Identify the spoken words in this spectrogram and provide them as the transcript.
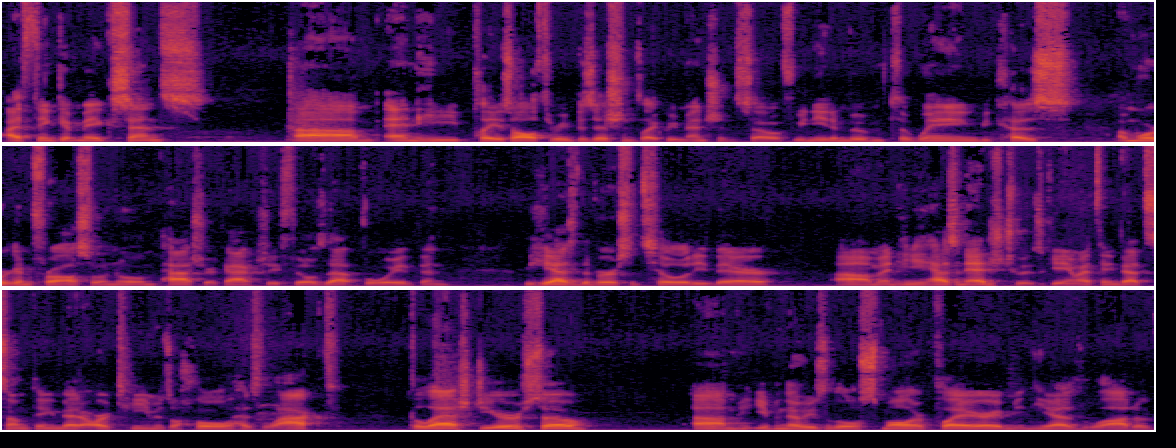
I think it makes sense. Um, and he plays all three positions, like we mentioned. So if we need to move him to wing because a Morgan Frost or a Nolan Patrick actually fills that void, then he has the versatility there. um, and he has an edge to his game. I think that's something that our team as a whole has lacked the last year or so. Um, even though he's a little smaller player, I mean, he has a lot of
